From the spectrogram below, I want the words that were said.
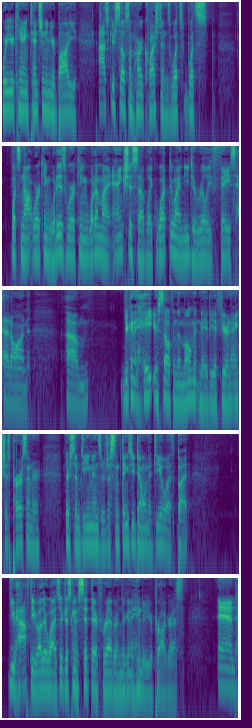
where you're carrying tension in your body. Ask yourself some hard questions. What's what's what's not working? What is working? What am I anxious of? Like what do I need to really face head on? Um, you're gonna hate yourself in the moment, maybe if you're an anxious person or there's some demons or just some things you don't want to deal with, but you have to, otherwise they're just gonna sit there forever and they're gonna hinder your progress. And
